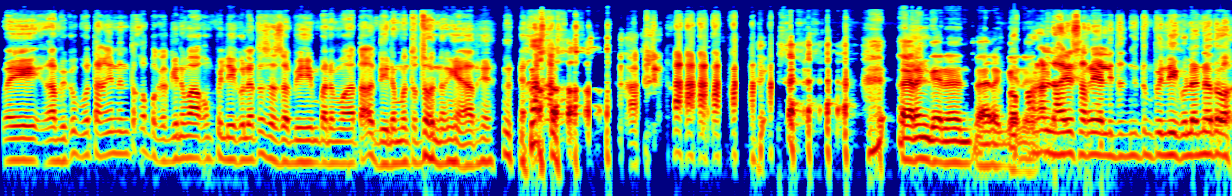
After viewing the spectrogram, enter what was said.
may, sabi ko, putangin nito kapag ginawa kong pelikula to, sasabihin pa ng mga tao, di naman totoo nangyari. parang ganun, parang Parang ganun. ang layo sa realidad nitong pelikula na to.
